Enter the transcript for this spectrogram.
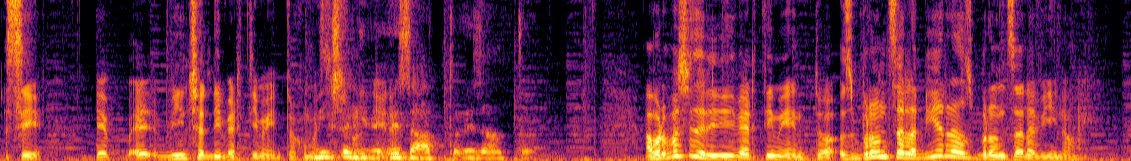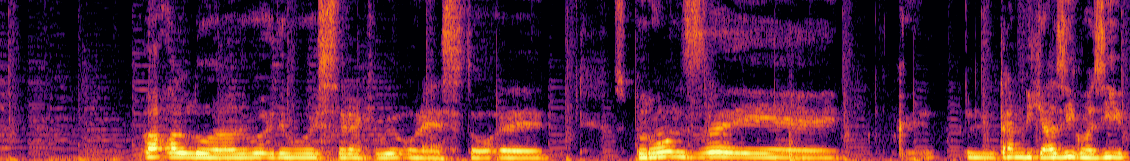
Sì, e, e vince il divertimento, come Vince si suol div- dire. Esatto, esatto. A proposito di divertimento, sbronza la birra o sbronza la vino? Ah, Allora, devo, devo essere anche qui onesto. Eh, Sbronze e in entrambi i casi quasi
